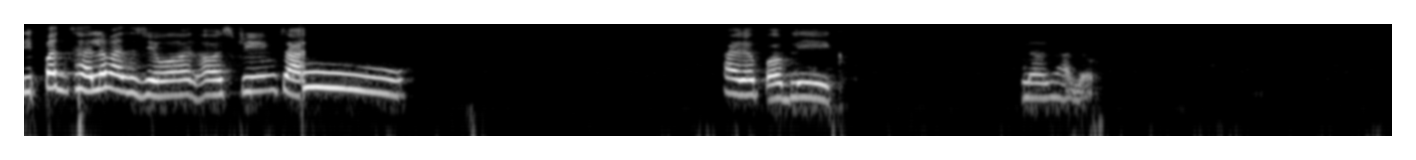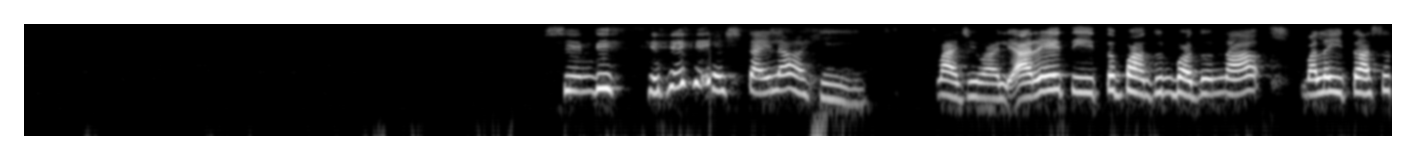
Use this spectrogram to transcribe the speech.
दीपक झालं माझं जेवण. स्ट्रीम चालू हॅलो पब्लिक झालं. शेंडी स्टाईल आहे. माझी वाली अरे ती इथं बांधून बांधून ना मला इथं असं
